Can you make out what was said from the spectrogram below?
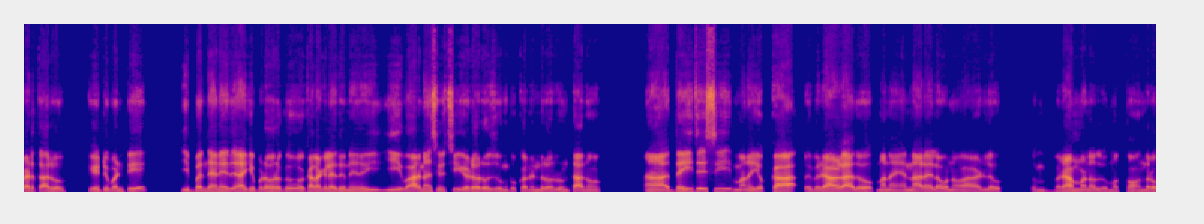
పెడతారు. ఎటువంటి ఇబ్బంది అనేది నాకు ఇప్పటివరకు కలగలేదు. నేను ఈ- వారణాసి వచ్చి ఏడో రోజు ఇంకొక రెండు రోజులు ఉంటాను. దయచేసి మన యొక్క విరాళాలు మన ఎన్ఆర్ఐలో ఉన్న వాళ్ళు బ్రాహ్మణులు మొత్తం అందరూ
